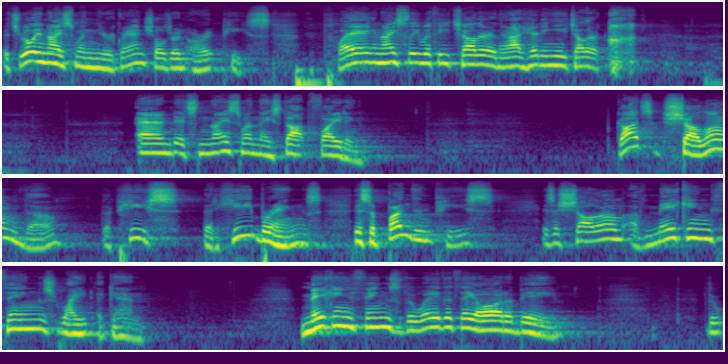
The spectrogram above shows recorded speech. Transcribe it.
it's really nice when your grandchildren are at peace. They're playing nicely with each other and they're not hitting each other. And it's nice when they stop fighting. God's shalom, though, the peace that He brings, this abundant peace, is a shalom of making things right again, making things the way that they ought to be, the,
